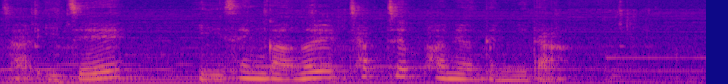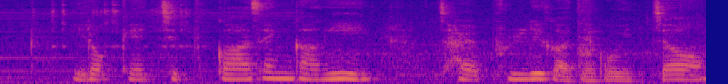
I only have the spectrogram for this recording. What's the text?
자, 이제 이 생강을 착즙하면 됩니다. 이렇게 즙과 생강이 잘 분리가 되고 있죠.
